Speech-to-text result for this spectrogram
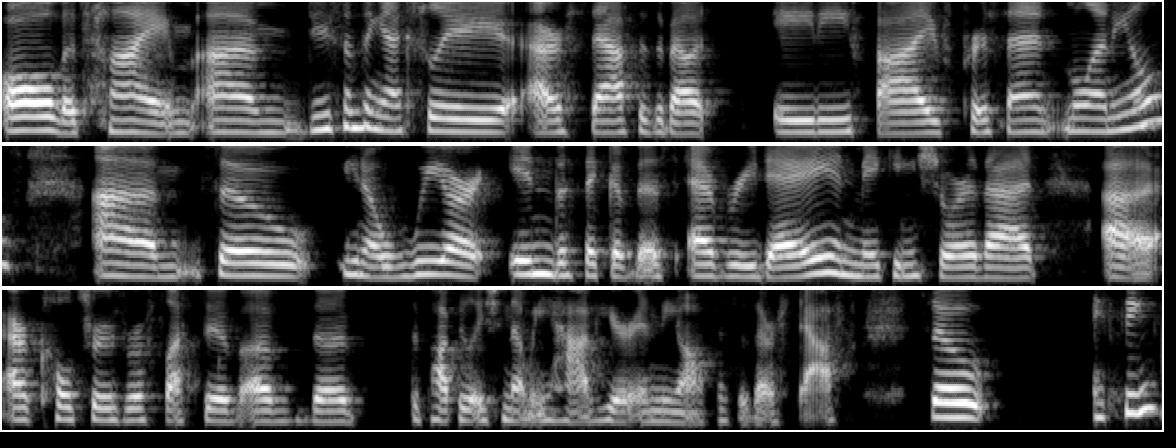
all the time. Um, do something actually, our staff is about 85% millennials. Um, so, you know, we are in the thick of this every day and making sure that uh, our culture is reflective of the, the population that we have here in the office as our staff. So, I think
